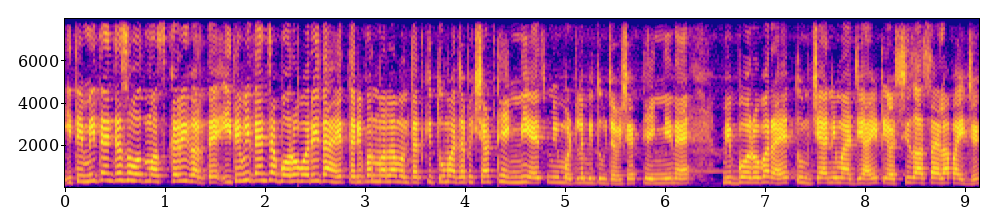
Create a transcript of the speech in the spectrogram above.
इथे मी त्यांच्यासोबत मस्करी करते. इथे मी त्यांच्या बरोबरीत आहे. तरी पण मला म्हणतात की तू माझ्यापेक्षा ठेंगणी आहेस. मी म्हटलं मी तुमच्यापेक्षा ठेंगणी नाही. मी बरोबर आहे. तुमची आणि माझी आई अशीच असायला पाहिजे.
